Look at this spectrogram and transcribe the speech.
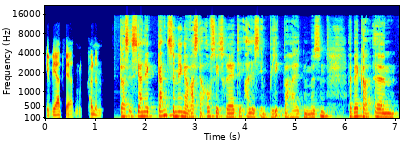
gewährt werden können. Das ist ja eine ganze Menge, was der Aufsichtsräte alles im Blick behalten müssen. Herr Becker, ähm,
